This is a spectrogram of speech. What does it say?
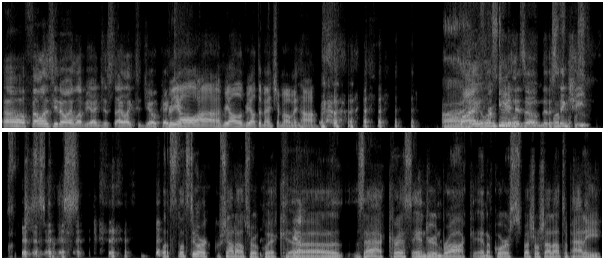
Oh, fellas, you know I love you. I just I like to joke. I kid. real, uh, real, real dementia moment, huh? Uh, Live hey, let's from do hedonism, the let's- stink sheet. Let's let's do our shout outs real quick. Yeah. Uh Zach, Chris, Andrew, and Brock, and of course, special shout out to Patty.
